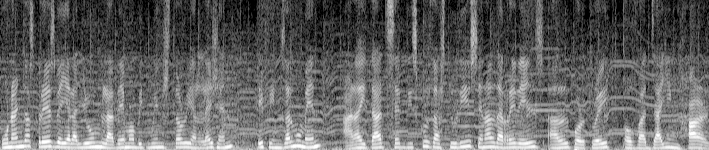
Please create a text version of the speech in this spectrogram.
Un any després veia la llum la demo Between Story and Legend i fins al moment han editat set discos d'estudi sent el darrer d'ells el Portrait of a Dying Heart,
